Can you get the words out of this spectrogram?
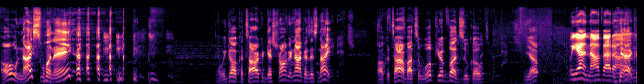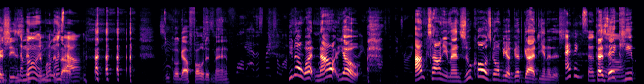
Oh, nice one, eh? there we go. Katara could get stronger now because it's night. Oh, Katara about to whoop your butt, Zuko. Yep. Well, yeah. Now that um, yeah, because she's the moon, the the, moon is moon's out. out. Zuko got folded, man. Yeah, this makes a lot You know what? Now, yo, I'm telling you, man, Zuko is gonna be a good guy at the end of this. I think so Cause too. they keep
